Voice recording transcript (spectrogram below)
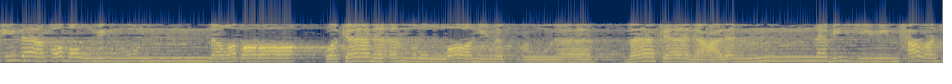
إِذَا قَضَوْا مِنْهُنَّ وَطَرًا وَكَانَ أَمْرُ اللَّهِ مَفْعُولًا. مَا كَانَ عَلَى النَّبِيِّ مِنْ حَرَجٍ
